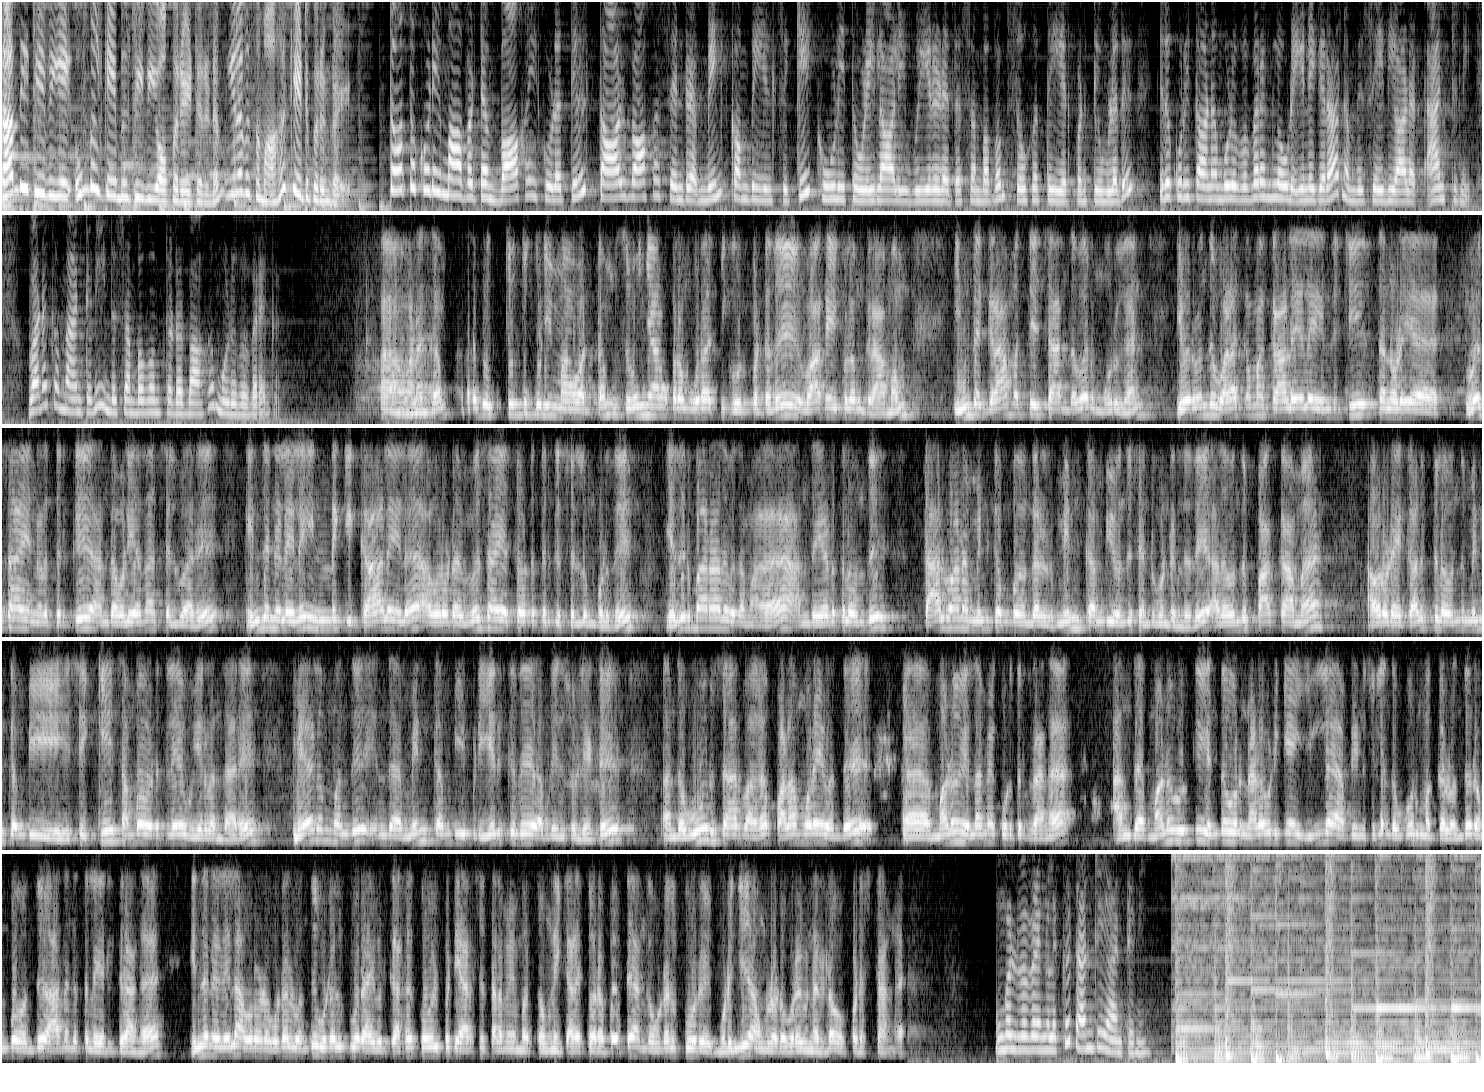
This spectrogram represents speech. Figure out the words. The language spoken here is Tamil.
தந்தி டிவியை உங்கள் கேபிள் டிவி ஆபரேட்டரிடம் இலவசமாக கேட்டு பெறுங்கள். தூத்துக்குடி மாவட்டம் வாகை குளத்தில் தாழ்வாக சென்ற மின் கம்பியில் சிக்கி கூலி தொழிலாளி உயிரிழந்த சம்பவம் சோகத்தை ஏற்படுத்தியுள்ளது. இது குறித்தான முழு விவரங்களோடு இணைகிறார் நமது செய்தியாளர் ஆண்டனி. வணக்கம் ஆண்டனி. இந்த சம்பவம் தொடர்பாக முழு விவரங்கள். ஆ வணக்கம். அதாவது தூத்துக்குடி மாவட்டம் சிவஞானபுரம் ஊராட்சிக்கு உட்பட்டது வாகைக்குளம் கிராமம். இந்த கிராமத்தை சார்ந்தவர் முருகன். இவர் வந்து வழக்கமா காலையில எந்திரிச்சு தன்னுடைய விவசாய நிலத்திற்கு அந்த வழியா தான் செல்வாரு. இந்த நிலையில இன்றைக்கு காலையில அவரோட விவசாய தோட்டத்திற்கு செல்லும் பொழுது எதிர்பாராத விதமாக அந்த இடத்துல வந்து தாழ்வான மின் கம்பங்கள் மின் கம்பி வந்து சென்று கொண்டிருந்தது. அதை வந்து பார்க்காம அவருடைய கழுத்துல வந்து மின் கம்பி சிக்கி சம்பவ இடத்திலே உயிரிழந்தாரு மேலும் வந்து இந்த மின் கம்பி இப்படி இருக்குது அப்படின்னு சொல்லிட்டு அந்த ஊர் சார்பாக பல முறை வந்து அஹ், மனு எல்லாமே கொடுத்துருக்காங்க அந்த மனுவுக்கு எந்த ஒரு நடவடிக்கையும் இல்லை அப்படின்னு சொல்லி அந்த ஊர் மக்கள் வந்து ரொம்ப வந்து ஆதங்கத்துல இருக்கிறாங்க. இந்த நிலையில அவரோட உடல் வந்து உடல்கூறு ஆய்விற்காக கோவில்பட்டி அரசு தலைமை மருத்துவமனைக்கு அழைத்து வரப்பட்டு அங்க உடல்கூறு முடிஞ்சு அவங்களோட உறவினரிடம் ஒப்படைச்சிட்டாங்க. உங்கள் விவரங்களுக்கு நன்றி ஆண்டனி.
